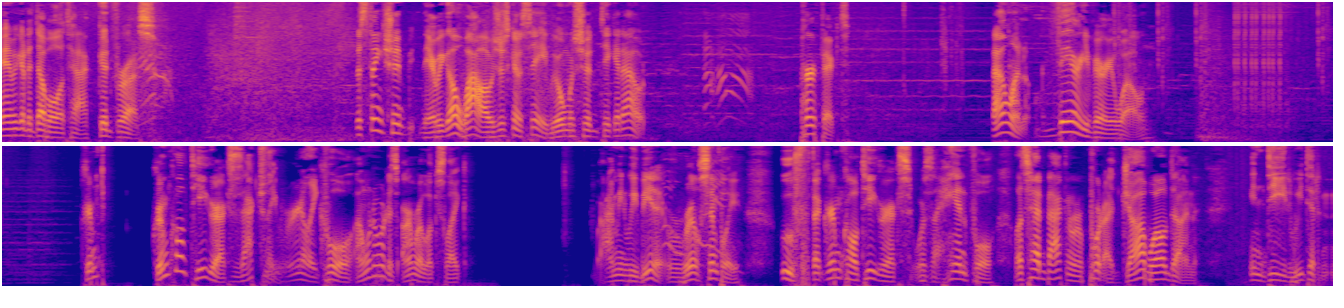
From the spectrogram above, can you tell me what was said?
And we got a double attack. Good for us. This thing shouldn't be... There we go. Wow, I was just gonna say, we almost should take it out. Perfect. That went very, very well. Grim Grimclaw Tigrex is actually really cool. I wonder what his armor looks like. I mean, we beat it real simply. Oof, that Grimclaw Tigrex was a handful. Let's head back and report a job well done. Indeed, we did an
